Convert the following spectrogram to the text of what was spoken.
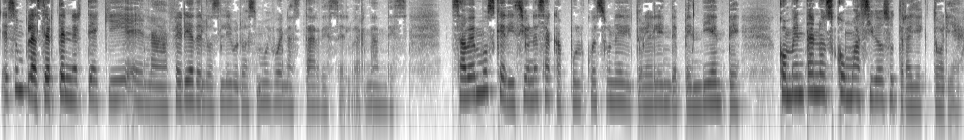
Es un placer tenerte aquí en la Feria de los Libros. Muy buenas tardes, Elba Hernández. Sabemos que Ediciones Acapulco es una editorial independiente. Coméntanos cómo ha sido su trayectoria.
